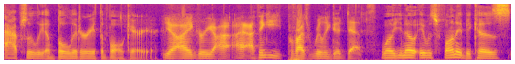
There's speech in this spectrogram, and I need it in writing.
absolutely obliterate the ball carrier. yeah, I agree. I- I think he provides really good depth. Well, you know, it was funny because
